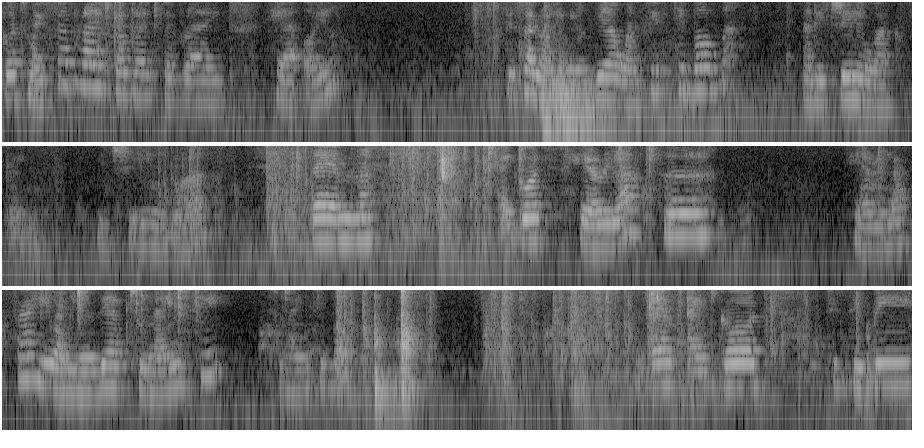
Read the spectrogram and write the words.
got my favorite, favorite, favorite hair oil. This one only Newsia 150 bob, and it really works, guys. It really works. Then I got hair relaxer, hair relaxer. He one Newsia 290, 290 bob. Then I got TCB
